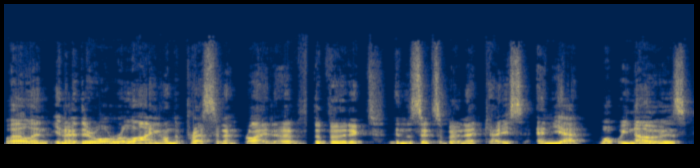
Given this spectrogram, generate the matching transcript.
Well, and you know, they're all relying on the precedent, right, of the verdict in the Sitzer Burnett case. And yet what we know is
